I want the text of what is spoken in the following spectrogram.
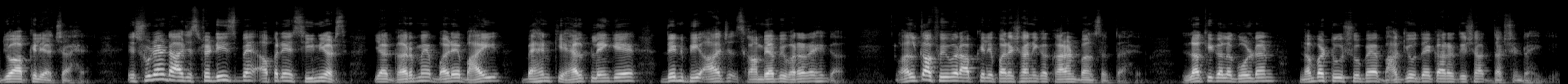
जो आपके लिए अच्छा है। स्टूडेंट आज स्टडीज़ में अपने सीनियर्स या घर में बड़े भाई बहन की हेल्प लेंगे, दिन भी आज कामयाबी भरा रहेगा। हल्का फीवर आपके लिए परेशानी का कारण बन सकता है। Lucky colour golden number two शुभ है, भाग्योदय कारक दिशा दक्षिण रहेगी।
